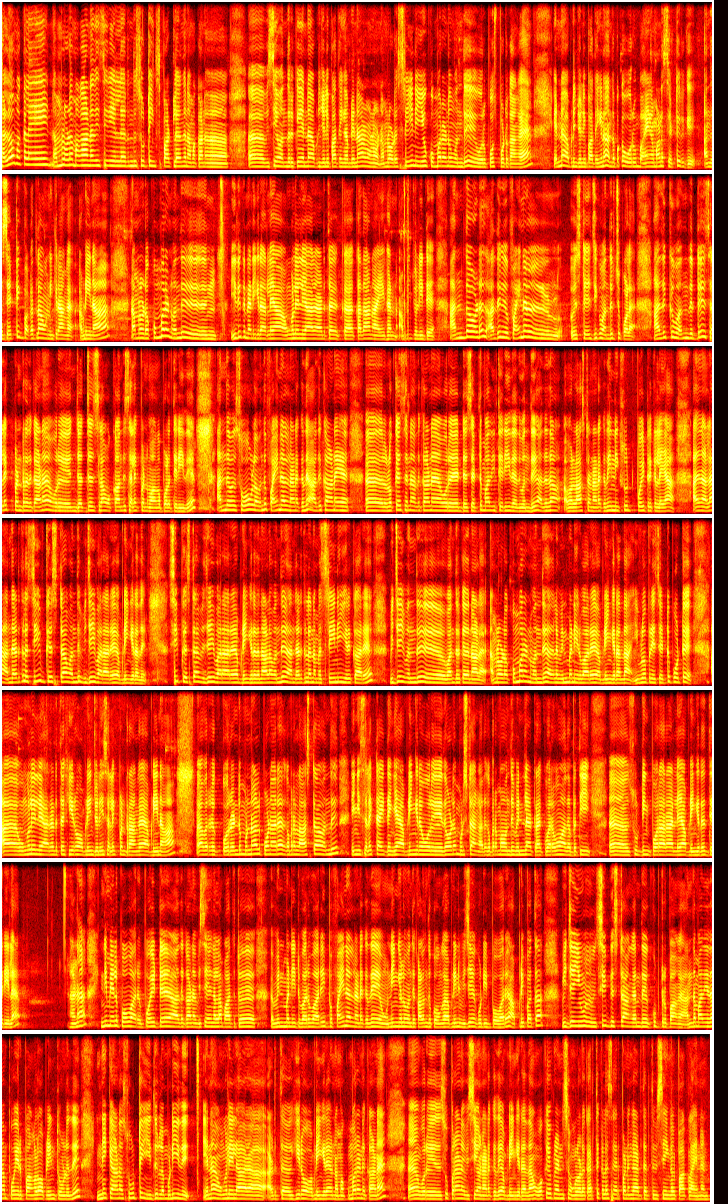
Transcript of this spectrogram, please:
Hello மக்களே நம்மளோட மகாநதி சீரியல்ல இருந்து ஷூட்டிங் ஸ்பாட்லேருந்து நமக்கான விஷயம் வந்திருக்கு. என்ன அப்படின்னு சொல்லி பார்த்தீங்க அப்படின்னா நம்மளோட ஸ்ரீனியும் குமரனும் வந்து ஒரு போஸ்ட் போட்டிருக்காங்க. என்ன அப்படின்னு சொல்லி பார்த்தீங்கன்னா அந்த பக்கம் ஒரு பயங்கரமான செட்டு இருக்குது அந்த செட்டுக்கு பக்கத்தில் அவங்க நிற்கிறாங்க அப்படின்னா நம்மளோட குமரன் வந்து இதுக்கு நடிக்கிறார் இல்லையா? அவங்களில் யார் அடுத்த க கதாநாயகன் அப்படின்னு சொல்லிட்டு அந்தோட அது ஃபைனல் ஸ்டேஜுக்கு வந்துருச்சு போல். அதுக்கு வந்துட்டு செலக்ட் பண்ணுறதுக்கான ஒரு ஜட்ஜஸ்லாம் உட்காந்து செலக்ட் பண்ணுவாங்க போல் தெரியுது. அந்த ஷோவில் வந்து ஃபைனல் நடக்குது. அதுக்கான லொக்கேஷன் அதுக்கான ஒரு செட்டு மாதிரி தெரியுது அது வந்து. அதுதான் லாஸ்ட்டாக நடக்குது. இன்றைக்கி ஷூட் போயிட்டுருக்கு இல்லையா? அதனால் அந்த இடத்துல சீஃப் கெஸ்ட்டாக வந்து விஜய் வராரு அப்படிங்கிறது. சீஃப் கெஸ்ட்டாக விஜய் வராரு அப்படிங்கிறதுனால வந்து அந்த இடத்துல நம்ம ஸ்ரீனி இருக்கார். விஜய் வந்து வந்திருக்கிறதுனால நம்மளோட குமரன் வந்து அதில் வின் பண்ணிடுவார் அப்படிங்கிறது தான் இவ்வளோ பெரிய செட்டு போட்டு உங்களில் யார் அடுத்த ஹீரோ அப்படின்னு சொல்லி செலக்ட் பண்ணுறாங்க அப்படின்னா அவர் ஒரு ரெண்டு மூணு நாள் போனார் அதுக்கப்புறம் லாஸ்ட்டாக வந்து நீங்கள் செலக்ட் ஆகிட்டீங்க அப்படிங்கிற ஒரு இதோட முடிச்சிட்டாங்க. அதுக்கப்புறமா வந்து வெண்ணிலா ட்ராக் வரவும் அதை பற்றி ஷூட்டிங் போகிறாரா இல்லையா அப்படிங்கிறது தெரியல. ஆனால் இனிமேல் போவார். போயிட்டு அதுக்கான விஷயங்கள்லாம் பார்த்துட்டு வின் பண்ணிட்டு வருவார். இப்போ ஃபைனல் நடக்குது. நீங்களும் வந்து கலந்துக்கோங்க அப்படின்னு விஜயை கூட்டிகிட்டு போவார். அப்படி பார்த்தா விஜயும் சீஃப் கெஸ்ட்டாக அங்கேருந்து கூப்பிட்ருப்பாங்க அந்த மாதிரி தான் போயிருப்பாங்களோ அப்படின்னு தோணுது. இன்றைக்கான சூட்டு இதில் முடியுது. ஏன்னா உங்களில் அடுத்த ஹீரோ அப்படிங்கிற நம்ம குமரனுக்கான ஒரு சூப்பரான விஷயம் நடக்குது அப்படிங்கிறது தான் ஓகே ஃப்ரெண்ட்ஸ் உங்களோட கருத்துக்களை ஷேர் பண்ணுங்கள் அடுத்தடுத்த விஷயங்கள் பார்க்கலாம். என்னென்னு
